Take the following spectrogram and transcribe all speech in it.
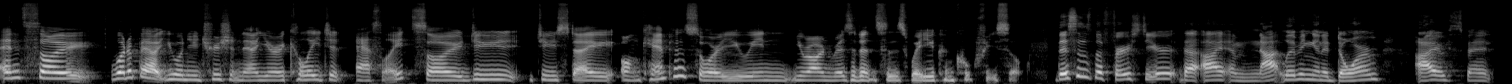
And so, what about your nutrition now? You're a collegiate athlete. So, do you, do you stay on campus or are you in your own residences where you can cook for yourself? This is the first year that I am not living in a dorm. I've spent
